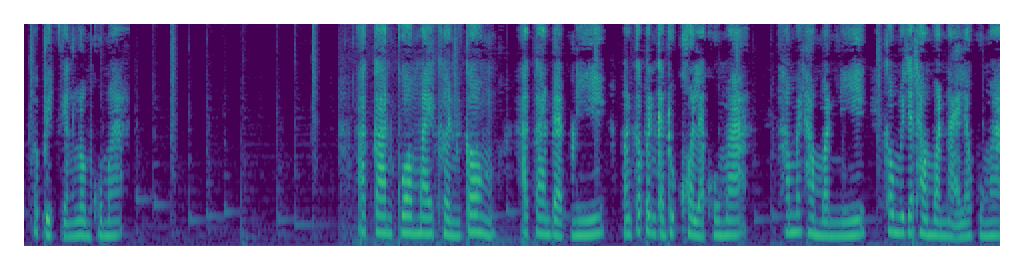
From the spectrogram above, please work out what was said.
เพื่อปิดเสียงลมคุมะ อาการกลัวไมเขินกล้อง อาการแบบนี้มันก็เป็นกันทุกคนแหละคุมะ ถ้าไม่ทำวันนี้ก็ไม่จะทำวันไหนแล้วคุมะ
